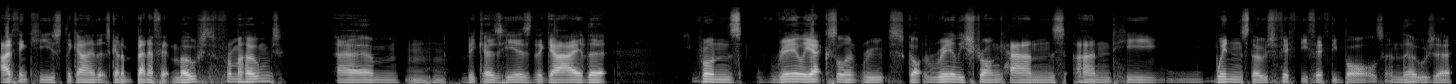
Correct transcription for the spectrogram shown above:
I think he's the guy that's going to benefit most from Mahomes, um, Mm-hmm. because he is the guy that runs really excellent routes, got really strong hands, and he wins those 50-50 balls. And those are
